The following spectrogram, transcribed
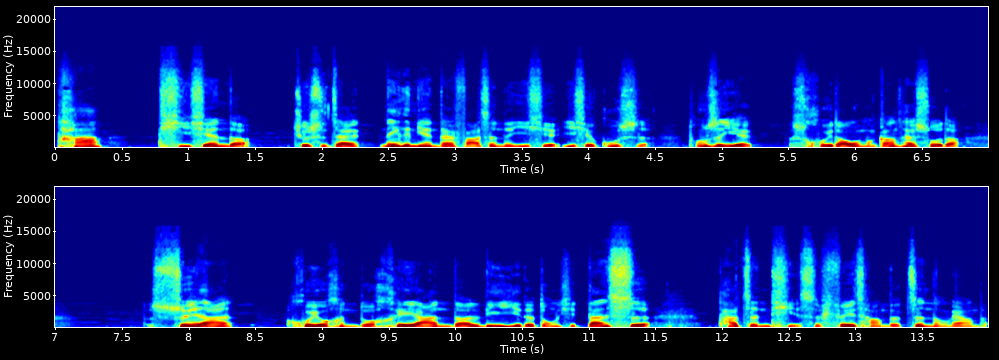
它体现的就是在那个年代发生的一些一些故事，同时也回到我们刚才说的，虽然会有很多黑暗的利益的东西，但是它整体是非常的正能量的。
